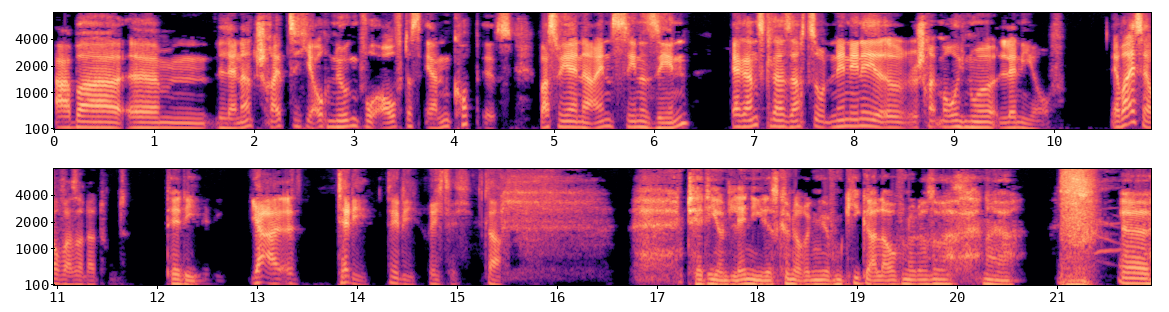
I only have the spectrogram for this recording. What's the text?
Aber ähm, Leonard schreibt sich ja auch nirgendwo auf, dass er ein Cop ist. Was wir ja in der einen Szene sehen, er ganz klar sagt so, nee, nee, nee, äh, schreib mal ruhig nur Lenny auf. Er weiß ja auch, was er da tut. Teddy. Ja, äh, Teddy. Teddy, richtig, klar. Teddy und Lenny, das könnte auch irgendwie auf dem Kika laufen oder sowas. Naja. äh,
